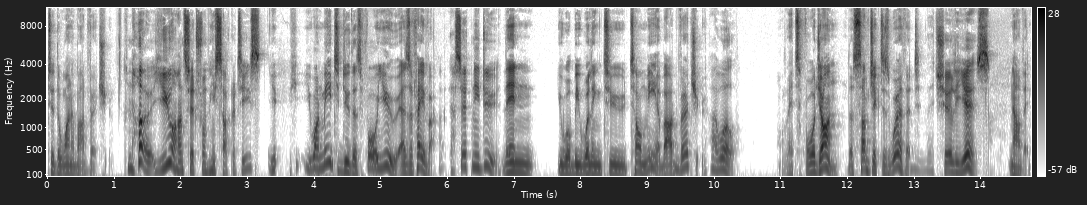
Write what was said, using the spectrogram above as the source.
to the one about virtue. No, you answer it for me, Socrates. You you want me to do this for you as a favor? I certainly do. Then you will be willing to tell me about virtue. I will. Well, let's forge on. The subject is worth it. It surely is. Now then,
